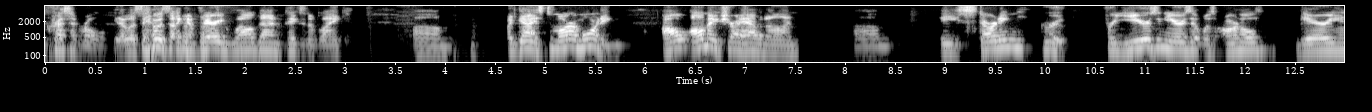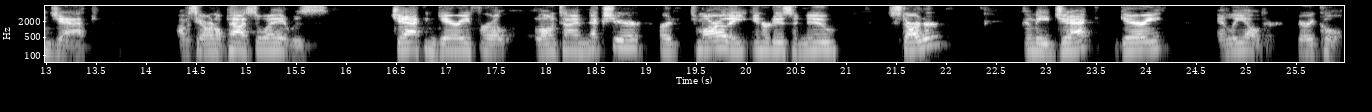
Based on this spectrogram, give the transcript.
crescent roll. It was it was like a very well done pigs in a blanket. Um, but guys, tomorrow morning, I'll I'll make sure I have it on. Um, the starting group for years and years. It was Arnold, Gary, and Jack. Obviously, Arnold passed away. It was Jack and Gary for a long time. Next year or tomorrow, they introduce a new starter. It's gonna be Jack, Gary, and Lee Elder. Very cool.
